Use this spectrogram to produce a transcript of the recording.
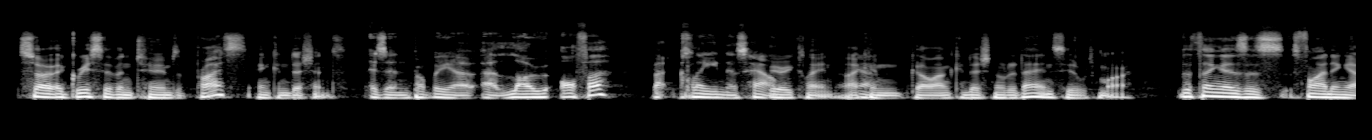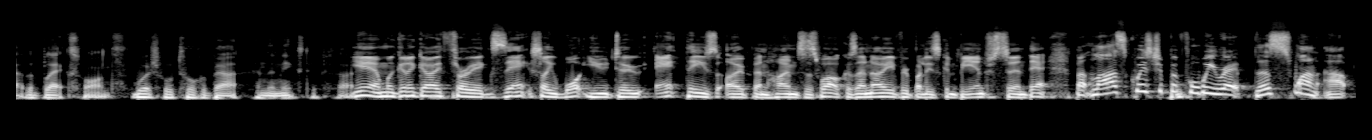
So aggressive in terms of price and conditions. As in probably a, a low offer, but clean as hell. Very clean. I yeah. can go unconditional today and settle tomorrow. The thing is, is finding out the black swans, which we'll talk about in the next episode. Yeah, and we're going to go through exactly what you do at these open homes as well, because I know everybody's going to be interested in that. But last question before we wrap this one up:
